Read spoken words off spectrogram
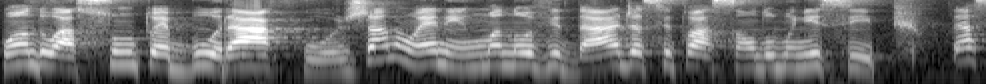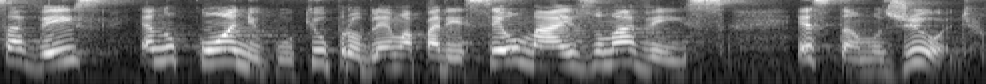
Quando o assunto é buraco, já não é nenhuma novidade a situação do município. Dessa vez é no Cônigo que o problema apareceu mais uma vez. Estamos de olho.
